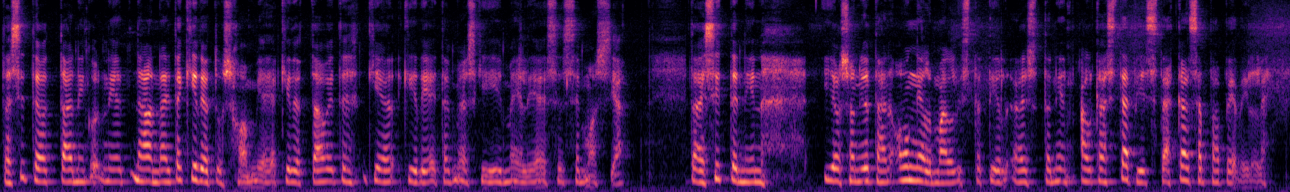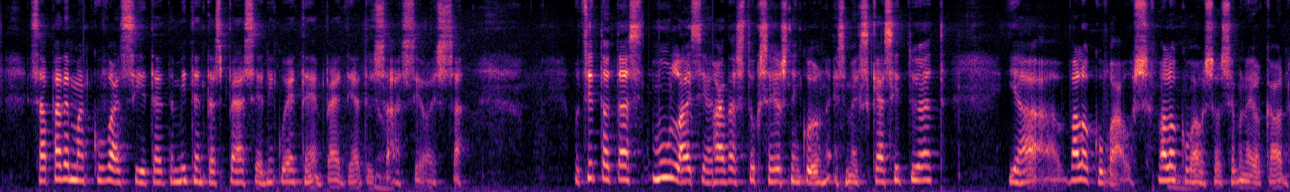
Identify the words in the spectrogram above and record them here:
Tai sitten ottaa, niin kuin, niin, että nämä on näitä kirjoitushommia ja kirjoittaa kirjeitä myöskin e-mailia ja semmoisia. Tai sitten niin, jos on jotain ongelmallista tilaisuutta, niin alkaa sitä pistää kanssa paperille. Saa paremman kuvan siitä, että miten tässä pääsee niin kuin eteenpäin tietyissä Joo. asioissa. Mutta sitten on taas muunlaisia harrastuksia, jos niin kuin esimerkiksi käsityöt ja valokuvaus. Valokuvaus on sellainen, joka on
